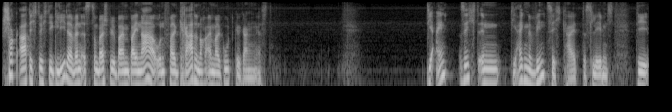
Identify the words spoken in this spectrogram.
schockartig durch die Glieder, wenn es zum Beispiel beim Beinahe-Unfall gerade noch einmal gut gegangen ist die Einsicht in die eigene Winzigkeit des Lebens, die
